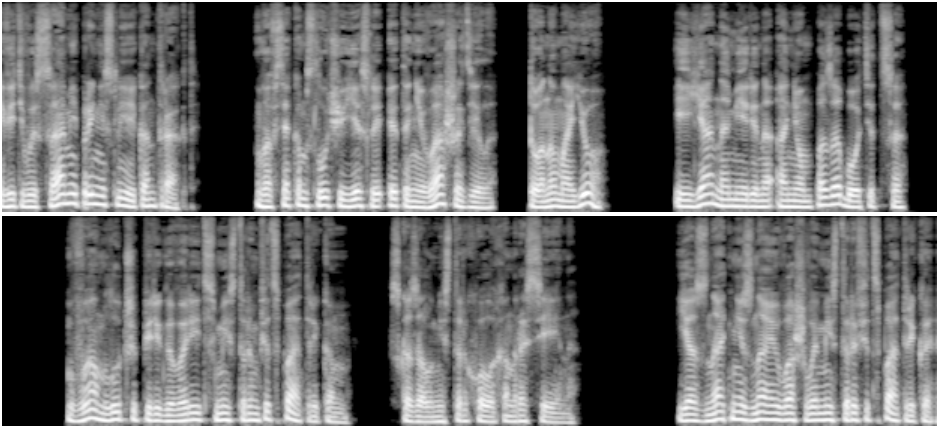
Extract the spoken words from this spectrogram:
Ведь вы сами принесли ей контракт. Во всяком случае, если это не ваше дело, то оно мое, и я намерена о нем позаботиться. «Вам лучше переговорить с мистером Фицпатриком», сказал мистер Холохан рассеянно. «Я знать не знаю вашего мистера Фицпатрика»,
